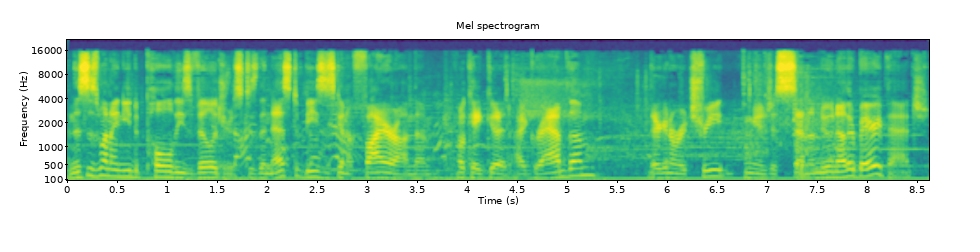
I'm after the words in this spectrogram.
and this is when I need to pull these villagers because the nest of bees is going to fire on them. Okay, good. I grab them. They're going to retreat. I'm going to just send them to another berry patch.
